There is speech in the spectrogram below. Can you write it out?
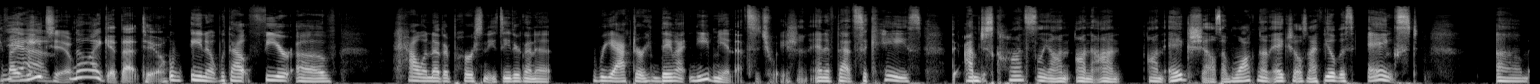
If I need to No, I get that too. you know, without fear of how another person is either going to react or they might need me in that situation. And if that's the case, I'm just constantly on on on on eggshells. I'm walking on eggshells, and I feel this angst, um,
